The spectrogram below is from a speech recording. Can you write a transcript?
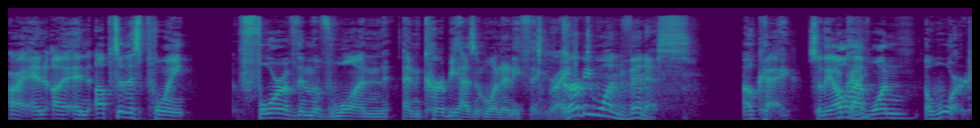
All right, and uh, and up to this point, four of them have won, and Kirby hasn't won anything, right? Kirby won Venice, Okay, so they all Okay. have one award.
